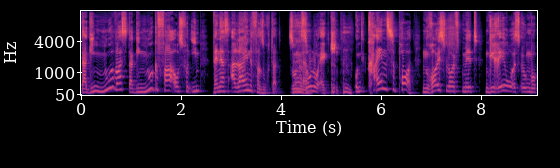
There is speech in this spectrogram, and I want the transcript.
da ging nur was, da ging nur Gefahr aus von ihm, wenn er es alleine versucht hat. So eine Solo-Action. Und keinen Support. Ein Reus läuft mit, ein Guerrero ist irgendwo.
